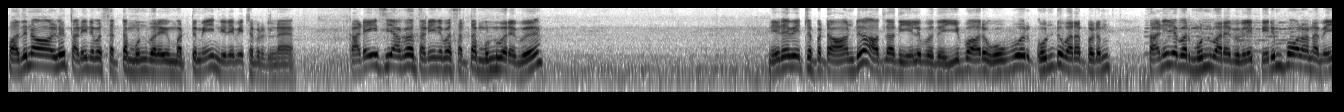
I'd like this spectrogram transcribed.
பதினாலு தனிநபர் சட்ட முன்வரைவு மட்டுமே நிறைவேற்றப்பட்டுள்ளன. கடைசியாக தனிநபர் சட்ட முன்வரைவு நிறைவேற்றப்பட்ட ஆண்டு ஆயிரத்தி தொள்ளாயிரத்தி எழுபது. இவ்வாறு ஒவ்வொரு கொண்டு வரப்படும் தனிநபர் முன்வரைவுகளை பெரும்பாலானவை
